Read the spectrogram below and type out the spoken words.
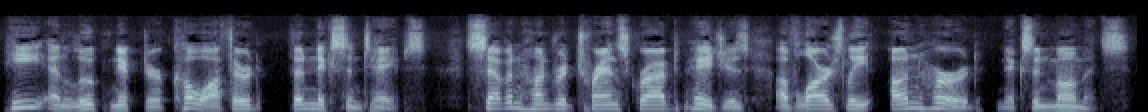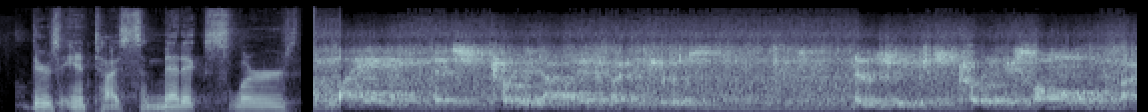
He and Luke Nichter co-authored the Nixon tapes. 700 transcribed pages of largely unheard Nixon moments. There's anti Semitic slurs. Life is totally dominated by the Jews. Newsweek is totally owned by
